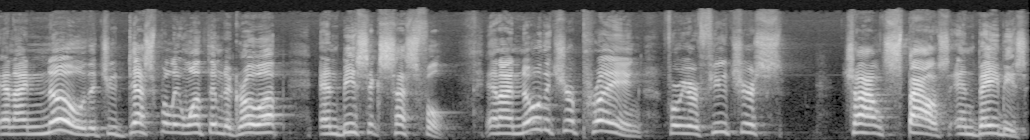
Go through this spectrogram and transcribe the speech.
And I know that you desperately want them to grow up and be successful. And I know that you're praying for your future child spouse and babies,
